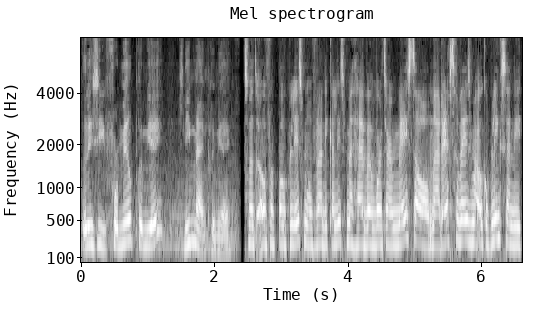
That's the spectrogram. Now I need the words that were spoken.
Dan is hij formeel premier, dat is niet mijn premier. Als we het over populisme of radicalisme hebben, wordt er meestal naar rechts gewezen, maar ook op links zijn die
